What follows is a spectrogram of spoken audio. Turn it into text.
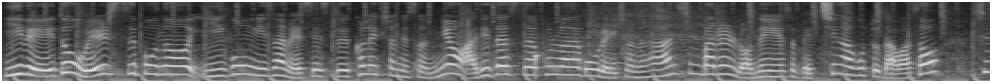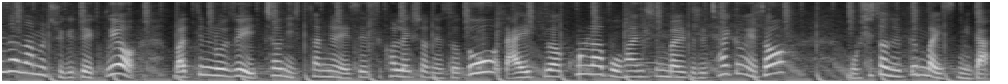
이 외에도 웨일스 보너 2023 SS 컬렉션에서는요 아디다스와 콜라보레이션을 한 신발을 런웨이에서 매칭하고 또 나와서 신선함을 주기도 했고요 마틴 로즈의 2023년 SS 컬렉션에서도 나이키와 콜라보한 신발들을 착용해서 뭐 시선을 끈 바 있습니다.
